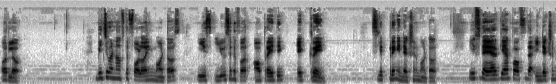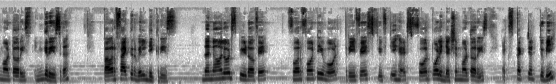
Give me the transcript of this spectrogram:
or low? Which one of the following motors is used for operating a crane? Slip ring induction motor. If the air gap of the induction motor is increased, power factor will decrease. The no load speed of a 440 volt 3 phase 50 Hz 4 pole induction motor is expected to be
